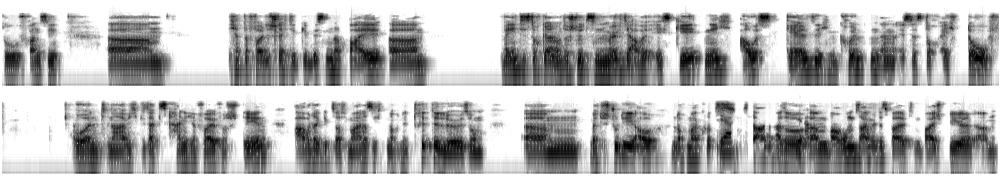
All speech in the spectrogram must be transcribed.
du Franzi, ähm, ich habe da voll das schlechte Gewissen dabei, ähm, wenn ich das doch gerne unterstützen möchte, aber es geht nicht aus geldlichen Gründen, dann ist es doch echt doof. Und dann habe ich gesagt, das kann ich ja voll verstehen, aber da gibt es aus meiner Sicht noch eine dritte Lösung. Ähm, möchtest du die auch noch mal kurz ja. sagen? Also ja. ähm, warum sagen wir das? Weil zum Beispiel, ähm,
